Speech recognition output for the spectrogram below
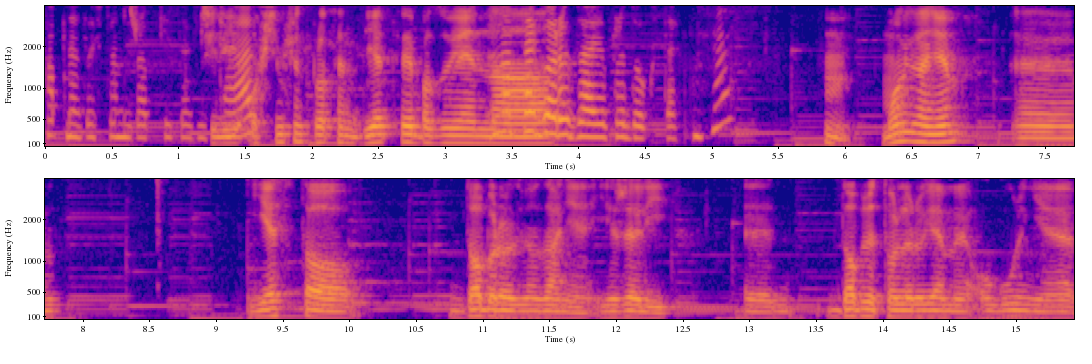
chapnę coś tam z żabki co jakiś Czyli czas. 80% diety bazuje na... Na tego rodzaju produktach. Mhm. Hmm. Moim zdaniem e, jest to dobre rozwiązanie, jeżeli e, dobrze tolerujemy ogólnie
